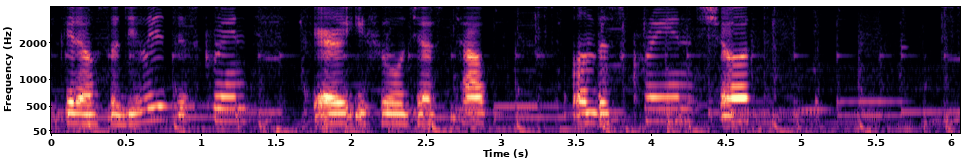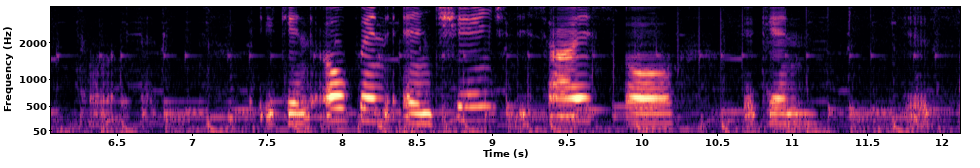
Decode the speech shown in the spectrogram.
You can also delete the screen. Here if you'll just tap on the screenshot you can open and change the size or you can just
